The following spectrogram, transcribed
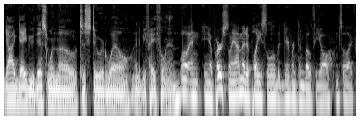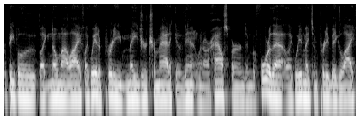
God gave you this one though to steward well and to be faithful in. Well, and you know, personally, I'm at a place a little bit different than both of y'all. And so, like for people who like know my life, like we had a pretty major traumatic event when our house burned, and before that, like we had made some pretty big life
